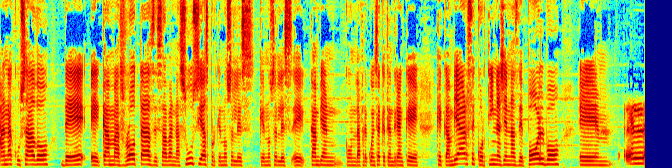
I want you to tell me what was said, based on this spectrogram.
han acusado de camas rotas, de sábanas sucias, porque no se les que no se les cambian con la frecuencia que tendrían que, que cambiarse, cortinas llenas de polvo. Em, el,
